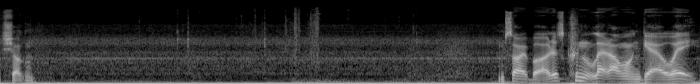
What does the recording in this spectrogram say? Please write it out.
Shotgun. I'm sorry, but I just couldn't let that one get away.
